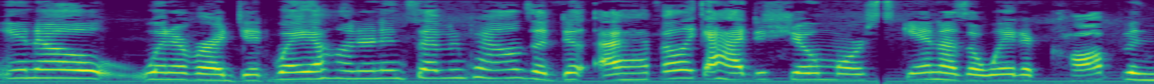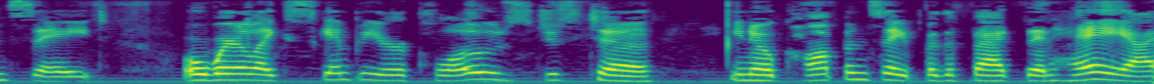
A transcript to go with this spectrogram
you know, whenever I did weigh 107 pounds, I, did, I felt like I had to show more skin as a way to compensate or wear like skimpier clothes just to, you know, compensate for the fact that, hey, I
